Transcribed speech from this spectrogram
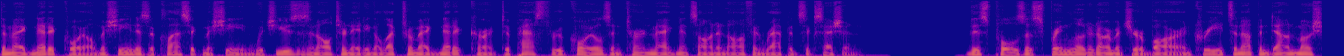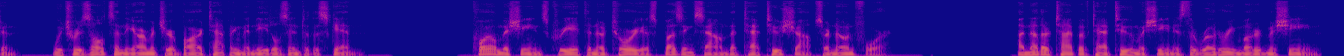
The magnetic coil machine is a classic machine which uses an alternating electromagnetic current to pass through coils and turn magnets on and off in rapid succession. This pulls a spring loaded armature bar and creates an up and down motion, which results in the armature bar tapping the needles into the skin. Coil machines create the notorious buzzing sound that tattoo shops are known for. Another type of tattoo machine is the rotary motored machine,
